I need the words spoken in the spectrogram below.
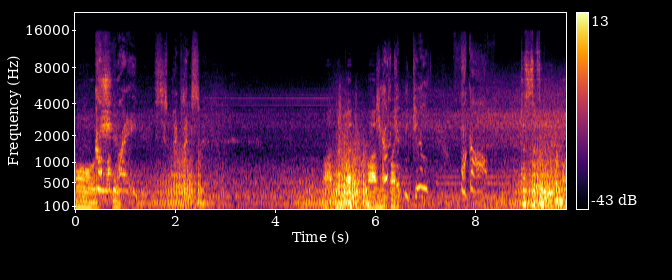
О, Come щит. away! This is my place. Ладно, ладно, ладно, You're gonna парень. get me killed. Fuck off. Что за футбол попал?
